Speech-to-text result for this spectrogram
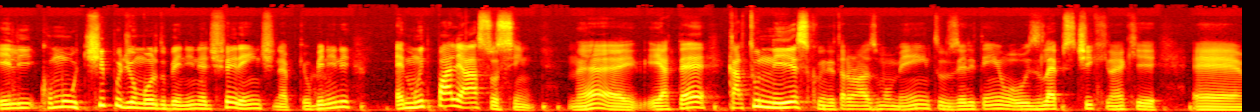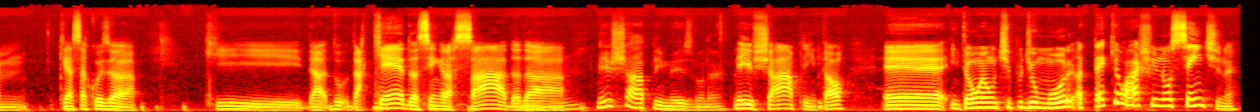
ele, como o tipo de humor do Benini é diferente, né? Porque o Benini é muito palhaço, assim, né? E até cartunesco em determinados momentos. Ele tem o slapstick, né? Que é, que é essa coisa que da, do- da queda ser engraçada, da Meio Chaplin mesmo, né? meio Chaplin e tal. É, então é um tipo de humor até que eu acho inocente, né?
